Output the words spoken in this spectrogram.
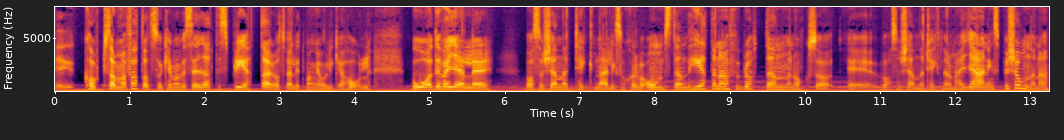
Eh, kort sammanfattat så kan man väl säga att det spretar åt väldigt många olika håll. Både vad gäller vad som kännetecknar liksom själva omständigheterna för brotten men också eh, vad som kännetecknar de här gärningspersonerna.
